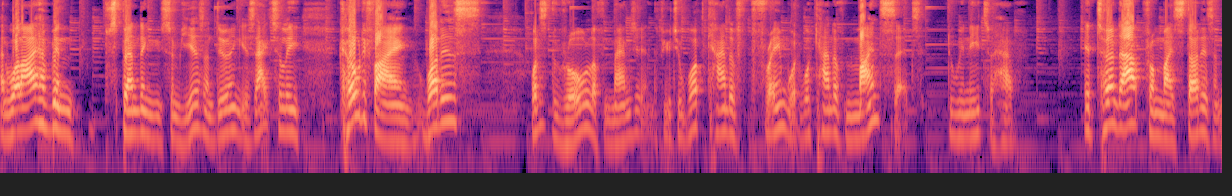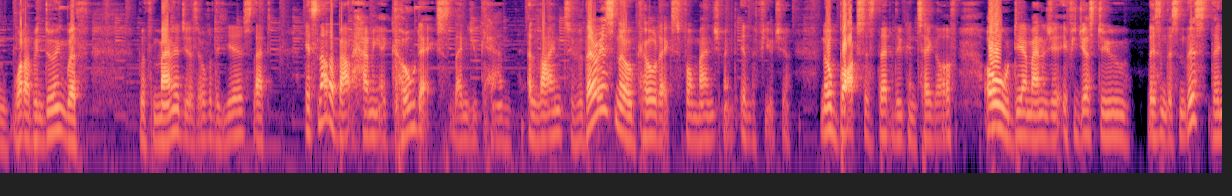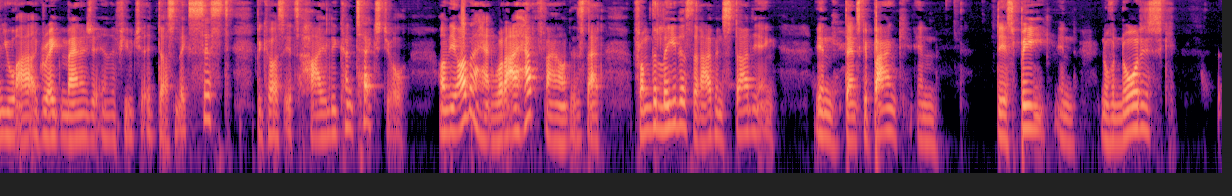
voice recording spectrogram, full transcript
And what I have been spending some years on doing is actually codifying what is what is the role of manager in the future? What kind of framework, what kind of mindset do we need to have? It turned out from my studies and what I've been doing with with managers over the years that it's not about having a codex that you can align to. There is no codex for management in the future. No boxes that you can take off. Oh, dear manager, if you just do this and this and this, then you are a great manager in the future. It doesn't exist because it's highly contextual. On the other hand, what I have found is that from the leaders that I've been studying in Danske Bank, in DSB, in Novo Nordisk,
